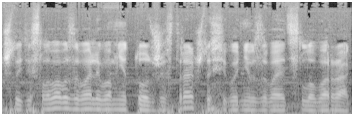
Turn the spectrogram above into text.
что эти слова вызывали во мне тот же страх, что сегодня вызывает слово «рак».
